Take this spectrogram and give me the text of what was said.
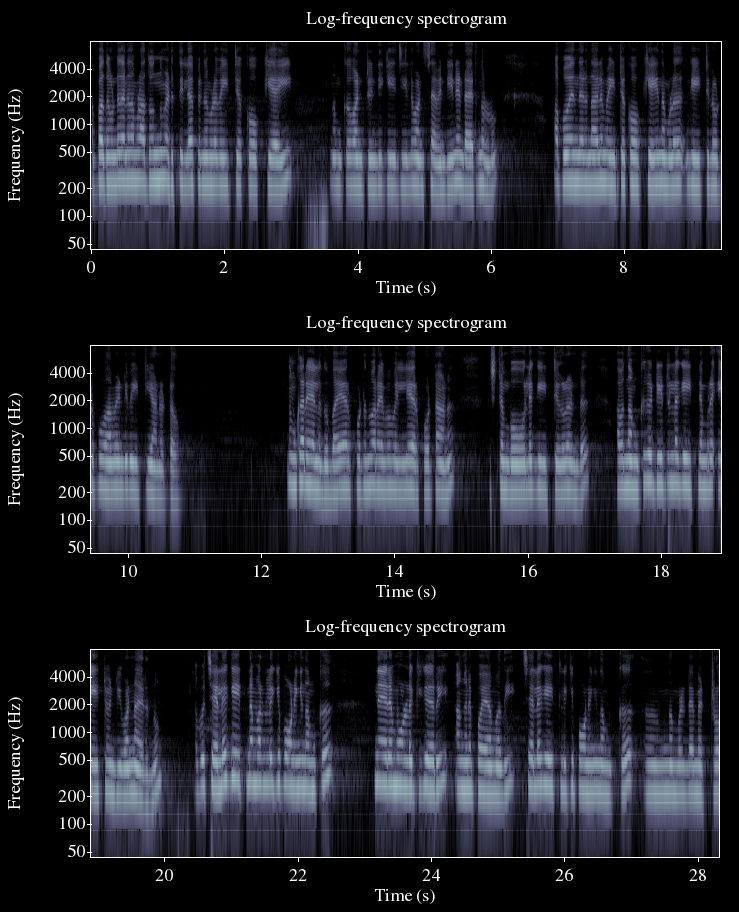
അപ്പോൾ അതുകൊണ്ട് തന്നെ നമ്മൾ അതൊന്നും എടുത്തില്ല. പിന്നെ നമ്മുടെ വെയിറ്റ് ഒക്കെ ഓക്കെ ആയി. നമുക്ക് വൺ ട്വന്റി കെ ജിയിൽ വൺ സെവന്റീൻ ഉണ്ടായിരുന്നുള്ളൂ. അപ്പോൾ എന്നിരുന്നാലും വെയിറ്റ് ഒക്കെ ഓക്കെ ആയി. നമ്മൾ ഗേറ്റിലോട്ട് പോകാൻ വേണ്ടി വെയിറ്റ് ചെയ്യാണ് കേട്ടോ നമുക്കറിയാമല്ലോ ദുബായ് എയർപോർട്ട് എന്ന് പറയുമ്പോൾ വലിയ എയർപോർട്ടാണ് ഇഷ്ടംപോലെ ഗേറ്റുകളുണ്ട് അപ്പോൾ നമുക്ക് കിട്ടിയിട്ടുള്ള gate number A twenty one ആയിരുന്നു. അപ്പോൾ ചില ഗേറ്റ് നമ്പറിലേക്ക് പോകണമെങ്കിൽ നമുക്ക് നേരെ മുകളിലേക്ക് കയറി അങ്ങനെ പോയാൽ മതി. ചില ഗേറ്റിലേക്ക് പോകണമെങ്കിൽ നമുക്ക് നമ്മളുടെ മെട്രോ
